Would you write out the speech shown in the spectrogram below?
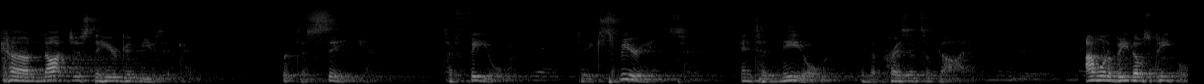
come not just to hear good music, but to see, to feel, to experience, and to kneel in the presence of God. I want to be those people.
